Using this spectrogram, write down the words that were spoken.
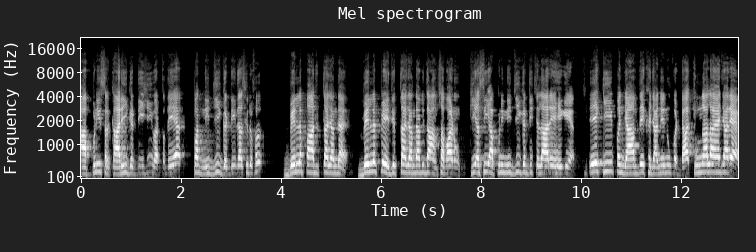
ਆਪਣੀ ਸਰਕਾਰੀ ਗੱਡੀ ਹੀ ਵਰਤਦੇ ਆ ਪਰ ਨਿੱਜੀ ਗੱਡੀ ਦਾ ਸਿਰਫ ਬਿੱਲ ਪਾ ਦਿੱਤਾ ਜਾਂਦਾ ਹੈ, ਬਿੱਲ ਭੇਜ ਦਿੱਤਾ ਜਾਂਦਾ ਵਿਧਾਨ ਸਭਾ ਨੂੰ ਕਿ ਅਸੀਂ ਆਪਣੀ ਨਿੱਜੀ ਗੱਡੀ ਚਲਾ ਰਹੇ ਹੈਗੇ ਆ ਇਹ ਕੀ ਪੰਜਾਬ ਦੇ ਖਜ਼ਾਨੇ ਨੂੰ ਵੱਡਾ ਚੂਨਾ ਲਾਇਆ ਜਾ ਰਿਹਾ ਹੈ?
